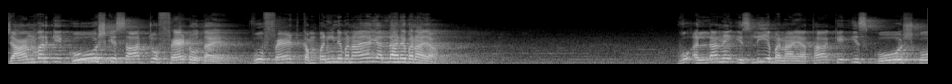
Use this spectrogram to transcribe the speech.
जानवर के गोश्त के साथ जो फैट होता है, वो फैट कंपनी ने बनाया या अल्लाह ने बनाया? वो अल्लाह ने इसलिए बनाया था कि इस गोश्त को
